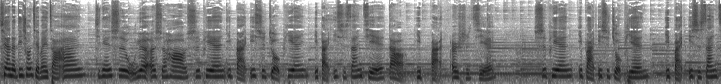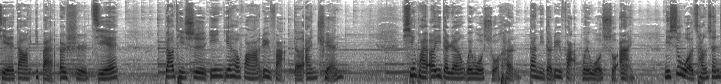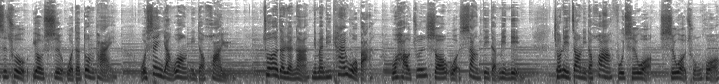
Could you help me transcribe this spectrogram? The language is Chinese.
亲爱的弟兄姐妹，早安！今天是五月二十号，诗篇一百一十九篇一百一十三节到一百二十节。诗篇一百一十九篇一百一十三节到一百二十节，标题是因耶和华律法得安全。心怀恶意的人为我所恨，但你的律法为我所爱。你是我藏身之处，又是我的盾牌。我甚仰望你的话语。作恶的人呐，你们离开我吧，我好遵守我上帝的命令。求你照你的话扶持我，使我存活，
